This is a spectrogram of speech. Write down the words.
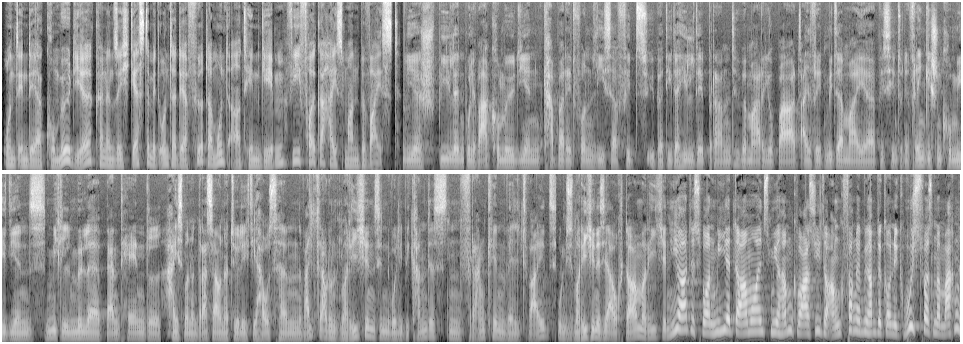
Und in der Komödie können sich Gäste mitunter der der Fürther Mundart hingeben, wie Volker Heißmann beweist. Wir spielen Boulevardkomödien, Kabarett von Lisa Fitz über Dieter Hildebrand, über Mario Barth, Alfred Mittermeier bis hin zu den fränkischen Comedians, Michel Müller, Bernd Händel, Heißmann und Rassau natürlich, die Hausherren. Waltraud und Mariechen sind wohl die bekanntesten Franken weltweit. Und das Mariechen ist ja auch da. Mariechen, ja, das waren wir damals. Wir haben quasi da angefangen. Wir haben da gar nicht gewusst, was wir machen.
